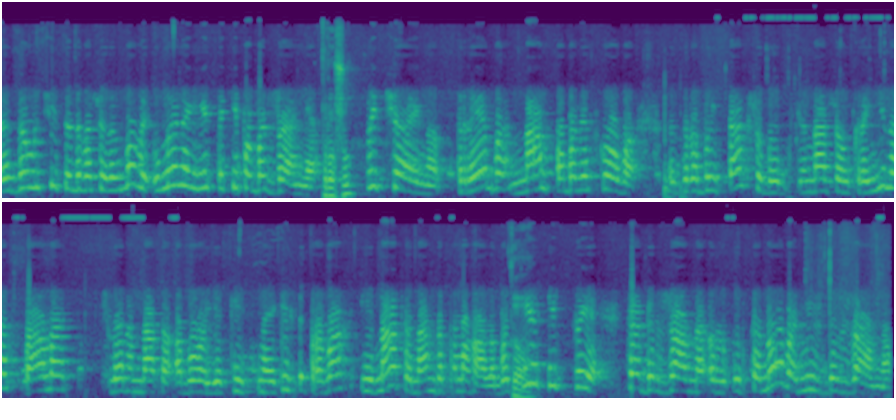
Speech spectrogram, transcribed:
е, долучитися до вашої розмови. У мене є такі побажання. Прошу. Звичайно, треба нам обов'язково зробити так, щоб наша Україна стала членом НАТО або якісь на якихось правах, і НАТО нам допомагало. Бо тільки це ця державна установа міждержавна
